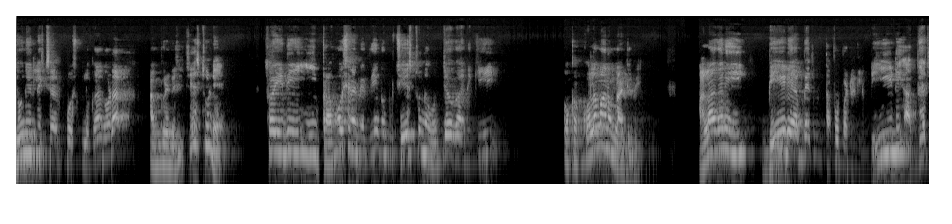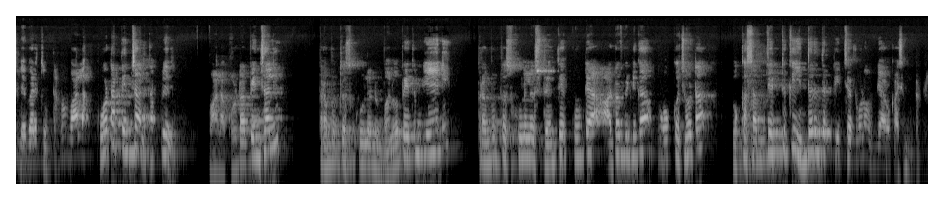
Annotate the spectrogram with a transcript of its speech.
జూనియర్ లెక్చరర్ పోస్టులుగా కూడా అప్గ్రేడేషన్ చేస్తుండే. సో ఇది ఈ ప్రమోషన్ అనేది నువ్వు చేస్తున్న ఉద్యోగానికి ఒక కొలమానం లాంటిది. అలాగని బీఈడి అభ్యర్థులు తప్పు పట్టట్లేదు బీఈడి అభ్యర్థులు ఎవరైతే ఉంటారో వాళ్ళ కోట పెంచాలి తప్పలేదు. వాళ్ళ కోట పెంచాలి. ప్రభుత్వ స్కూళ్ళను బలోపేతం చేయాలి. ప్రభుత్వ స్కూళ్ళలో స్ట్రెంత్ ఎక్కువ ఉంటే ఆటోమేటిక్గా ఒక్క చోట ఒక సబ్జెక్టుకి ఇద్దరిద్దరు టీచర్లు కూడా ఉండే అవకాశం ఉంటుంది.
